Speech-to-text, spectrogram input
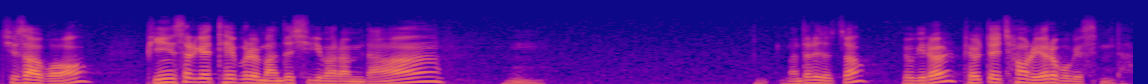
취소하고 빈 설계 테이블을 만드시기 바랍니다. 음. 만들어졌죠? 여기를 별도의 창으로 열어보겠습니다.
